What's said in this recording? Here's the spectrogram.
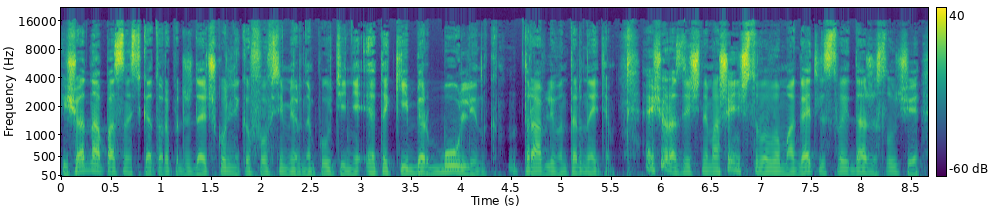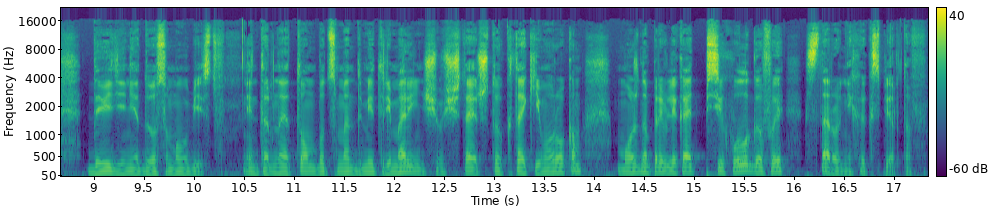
Еще одна опасность, которая поджидает школьников во всемирной паутине, это кибербуллинг, травли в интернете. А еще различные мошенничества, вымогательства и даже случаи доведения до самоубийств. Интернет-омбудсмен Дмитрий Маринчев считает, что к таким урокам можно привлекать психологов и сторонних экспертов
